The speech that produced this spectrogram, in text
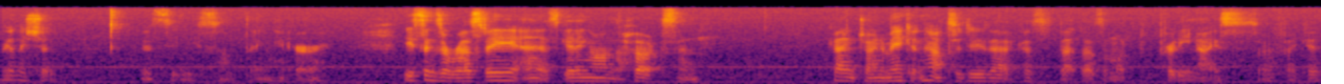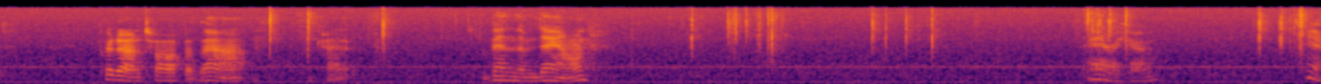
Really should. Let's see something here. These things are rusty and it's getting on the hooks and kind of trying to make it not to do that because that doesn't look pretty nice. So if I could put it on top of that kind of bend them down. There we go. Yeah.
